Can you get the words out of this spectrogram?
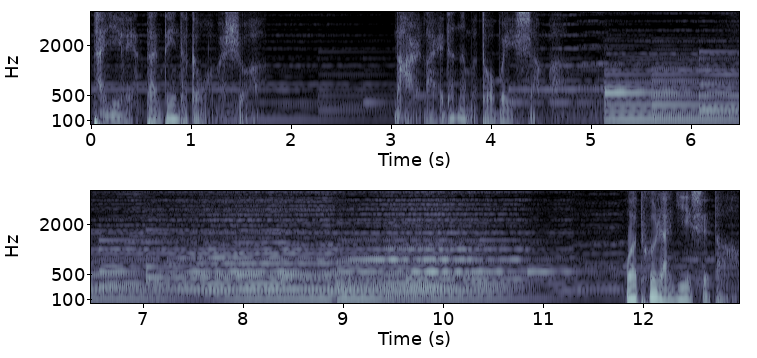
他一脸淡定的跟我们说：“哪儿来的那么多为什么？”我突然意识到，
